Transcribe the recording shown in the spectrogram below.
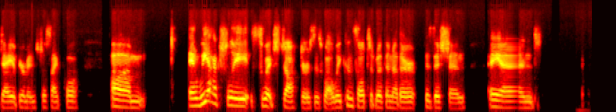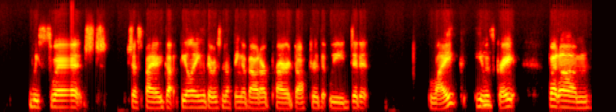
day of your menstrual cycle. Um, and we actually switched doctors as well. We consulted with another physician and we switched just by a gut feeling. There was nothing about our prior doctor that we didn't like. He mm-hmm. was great. But um,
